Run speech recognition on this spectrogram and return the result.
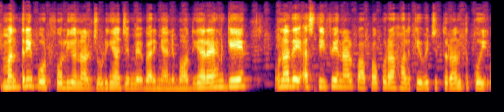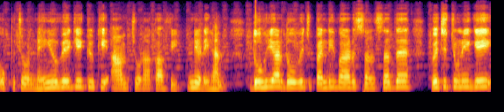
ਮੰਤਰੀ ਪੋਰਟਫੋਲੀਓ ਨਾਲ ਜੁੜੀਆਂ ਜ਼ਿੰਮੇਵਾਰੀਆਂ ਨਿਭਾਉਂਦੀਆਂ ਰਹਿਣਗੇ। ਉਹਨਾਂ ਦੇ ਅਸਤੀਫੇ ਨਾਲ ਪਾਪਾਕੁਰਾ ਹਲਕੇ ਵਿੱਚ ਤੁਰੰਤ ਕੋਈ ਉਪਚੋਣ ਨਹੀਂ ਹੋਵੇਗੀ ਕਿਉਂਕਿ ਆਮ ਚੋਣਾਂ ਕਾਫੀ ਨੇੜੇ ਹਨ। 2002 ਵਿੱਚ ਪਹਿਲੀ ਵਾਰ ਸੰਸਦ ਵਿੱਚ ਚੁਣੀ ਗਈ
